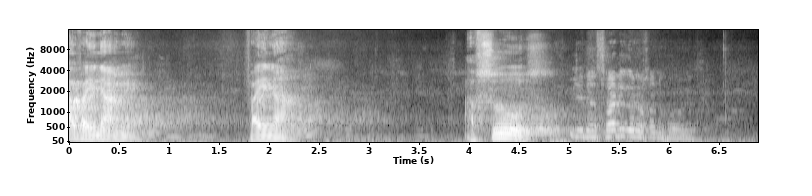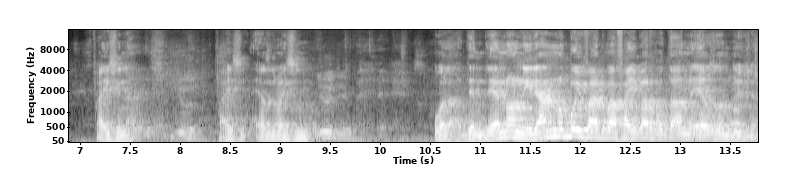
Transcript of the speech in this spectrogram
আর পাই না আমি। পাই না। আফসোস। পাইছি না। পাইছি একজন পাইছি ওলা দেন দেন নিরানব্বই পারবা ফাইবার কথা একজন দুইজন।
